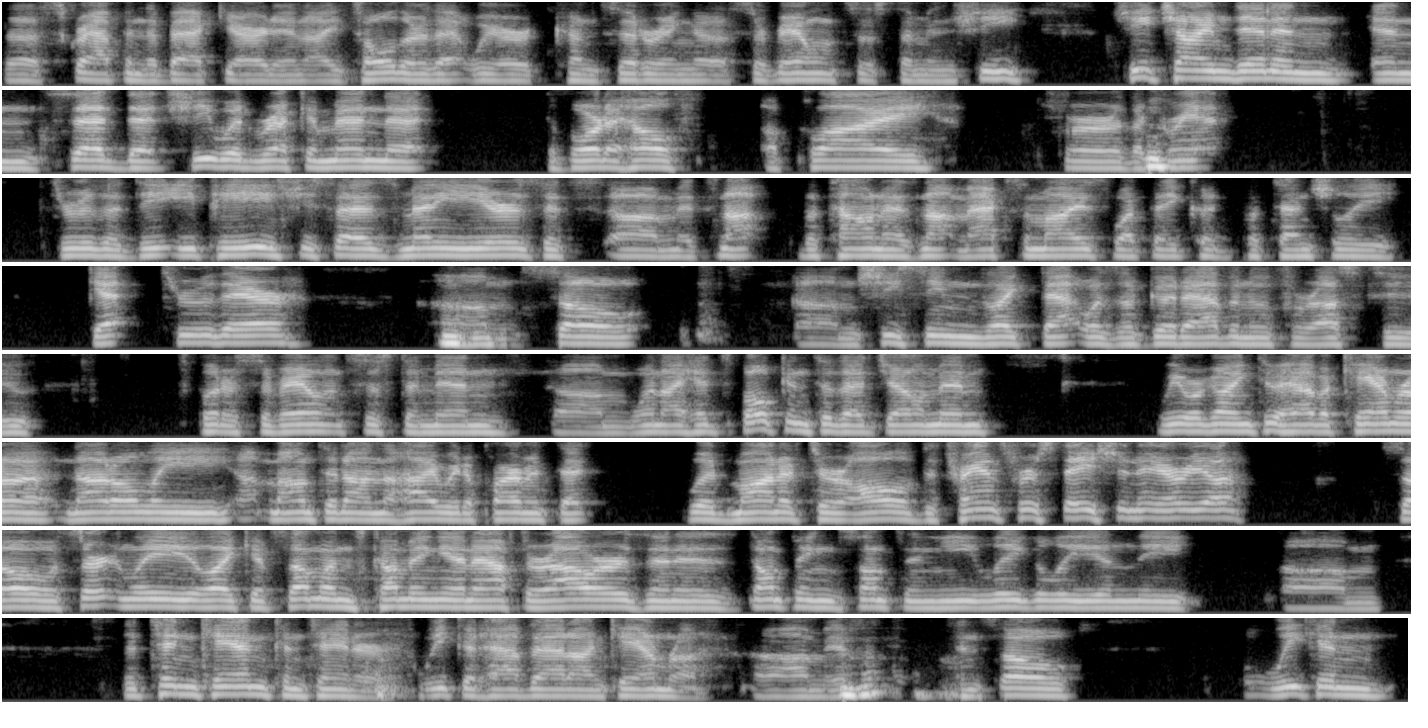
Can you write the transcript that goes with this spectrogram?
the scrap in the backyard and I told her that we were considering a surveillance system and she she chimed in and and said that she would recommend that the Board of Health apply for the grant through the DEP. She says many years it's um, it's not the town has not maximized what they could potentially get through there. Mm-hmm. Um, so um, she seemed like that was a good avenue for us to put a surveillance system in. Um, when I had spoken to that gentleman, we were going to have a camera not only mounted on the highway department that would monitor all of the transfer station area. So certainly like if someone's coming in after hours and is dumping something illegally in the um, the tin can container, we could have that on camera. Um, if, mm-hmm. And so we can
